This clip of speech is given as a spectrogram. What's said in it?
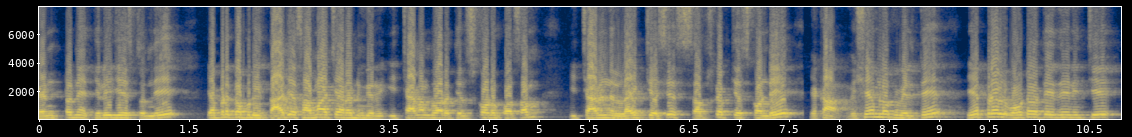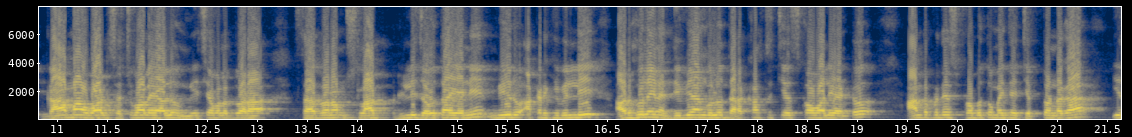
వెంటనే తెలియజేస్తుంది. ఎప్పటికప్పుడు ఈ తాజా సమాచారాన్ని మీరు ఈ ఛానల్ ద్వారా తెలుసుకోవడం కోసం ఈ ఛానల్ని లైక్ చేసి సబ్స్క్రైబ్ చేసుకోండి. ఇక విషయంలోకి వెళ్తే ఏప్రిల్ ఒకటవ తేదీ నుంచి గ్రామ వార్డు సచివాలయాలు మీ సేవల ద్వారా సదరం స్లాట్ రిలీజ్ అవుతాయని మీరు అక్కడికి వెళ్ళి అర్హులైన దివ్యాంగులు దరఖాస్తు చేసుకోవాలి అంటూ ఆంధ్రప్రదేశ్ ప్రభుత్వం అయితే చెప్తుండగా ఈ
